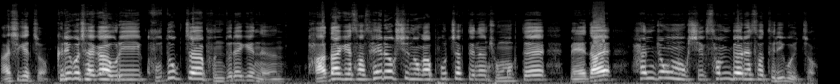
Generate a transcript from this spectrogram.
아시겠죠? 그리고 제가 우리 구독자 분들에게는 바닥에서 세력 신호가 포착되는 종목들 매달 한 종목씩 선별해서 드리고 있죠.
